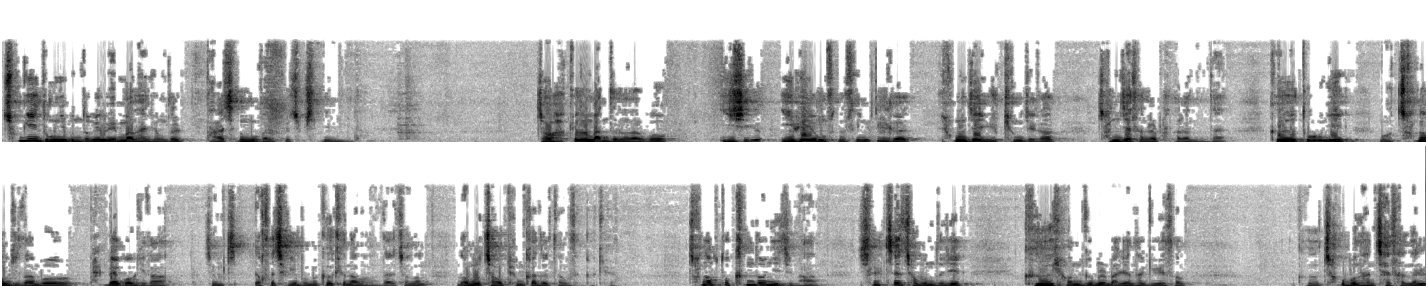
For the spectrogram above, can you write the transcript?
초기 독립운동의 웬만한 형들 다 신흥무관학교 출신입니다. 저 학교를 만들어라고 이시- 이회용 선생 일가 형제 육형제가 전 재산을 팔아갔는데 그 돈이 뭐 천억이다 뭐 팔백억이다 지금 역사책에 보면 그렇게 나오는데 저는 너무 저평가됐다고 생각해요. 천억도 큰 돈이지만 실제 저분들이 그 현금을 마련하기 위해서 그 처분한 재산을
